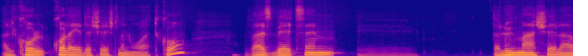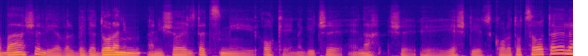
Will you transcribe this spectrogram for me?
על כל, כל הידע שיש לנו עד כה, ואז בעצם, תלוי מה השאלה הבאה שלי, אבל בגדול אני, אני שואל את עצמי, אוקיי, נגיד שנח, שיש לי את כל התוצאות האלה,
